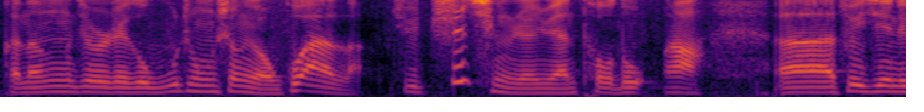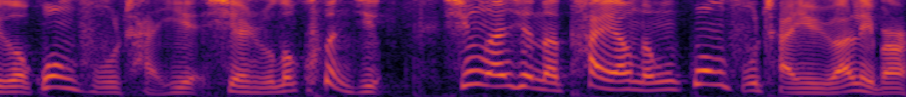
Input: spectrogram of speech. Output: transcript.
可能就是这个无中生有惯了。据知情人员透露啊，呃，最近这个光伏产业陷入了困境。兴安县的太阳能光伏产业园里边，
